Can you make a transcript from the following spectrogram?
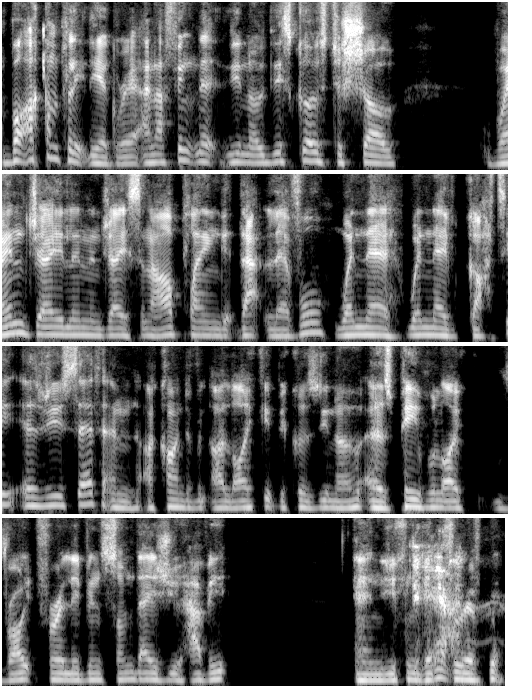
but I completely agree. And I think that, you know, this goes to show when Jaylen and Jayson are playing at that level, when they're when they've got it, as you said, and I kind of I like it because you know, as people like write for a living, some days you have it and you can get yeah. through everything.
